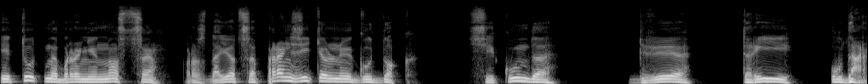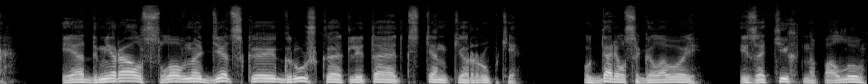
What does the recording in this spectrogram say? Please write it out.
И тут на броненосце раздается пронзительный гудок. Секунда, две, три, удар. И адмирал, словно детская игрушка, отлетает к стенке рубки. Ударился головой и затих на полу,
